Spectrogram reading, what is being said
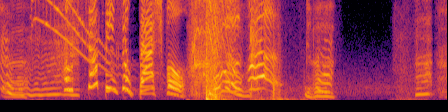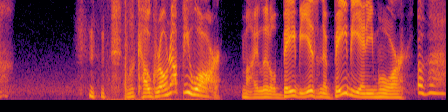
Uh, oh, stop being so bashful! Uh. Look how grown up you are. My little baby isn't a baby anymore. Uh,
